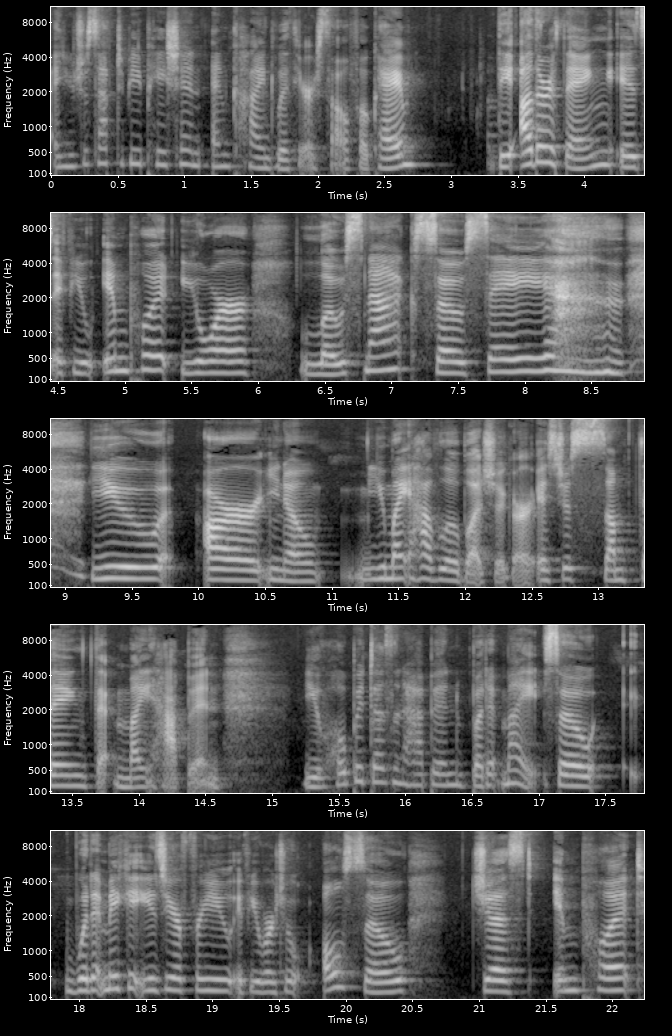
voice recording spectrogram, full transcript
and you just have to be patient and kind with yourself, okay? The other thing is if you input your low snacks, so say you are, you know, you might have low blood sugar. It's just something that might happen. You hope it doesn't happen, but it might. So, would it make it easier for you if you were to also just input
